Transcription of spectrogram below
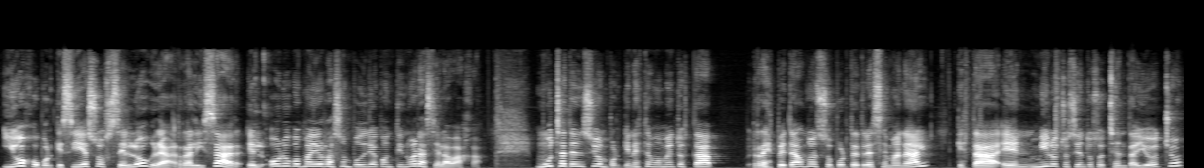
Y ojo, porque si eso se logra realizar, el oro con mayor razón podría continuar hacia la baja. Mucha atención porque en este momento está respetando el soporte 3 semanal que está en 1888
